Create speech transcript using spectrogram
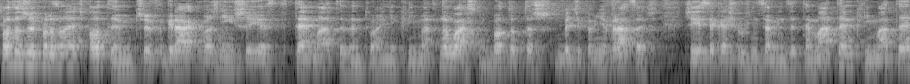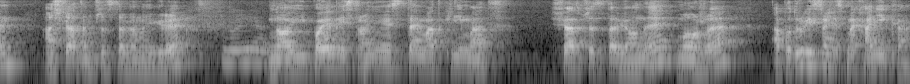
Po to, żeby porozmawiać o tym, czy w grach ważniejszy jest temat, ewentualnie klimat. No właśnie, bo to też będzie pewnie wracać, czy jest jakaś różnica między tematem, klimatem, a światem przedstawionej gry. No jest. No i po jednej stronie jest temat, klimat, świat przedstawiony, może, a po drugiej stronie jest mechanika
